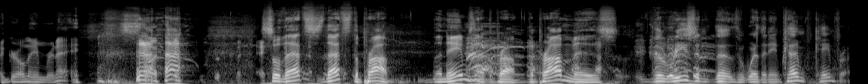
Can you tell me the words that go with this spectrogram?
a girl named Renee. So, So that's that's the problem. The name's not the problem. The problem is The reason the, the- where the name came, came from,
